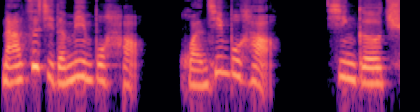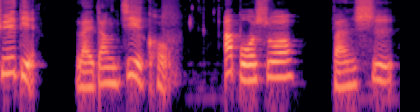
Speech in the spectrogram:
拿自己的命不好、环境不好。性格缺点来当借口。阿伯说：“凡事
